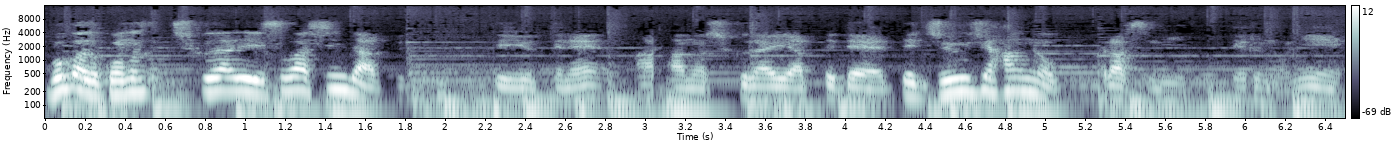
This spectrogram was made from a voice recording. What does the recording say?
僕はこの宿題で忙しいんだって言ってね、ああの宿題やってて、で、10時半のクラスに出るのに、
